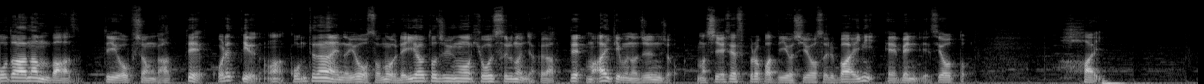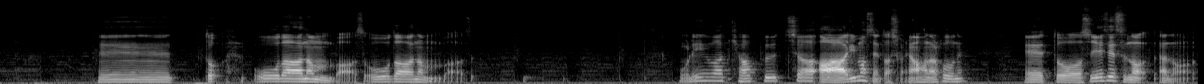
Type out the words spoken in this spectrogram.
order numbers っていうオプションがあって、これっていうのはコンテナ内の要素のレイアウト順を表示するのに役立って、まあ、アイテムの順序、まあ、CSS プロパティを使用する場合に、え、便利ですよと。はい。えー、と、 order numbers、order numbers。これはキャプチャー、あ、ありますね、確かに。あ、なるほどね。えっ、ー、と、CSS の、あの、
